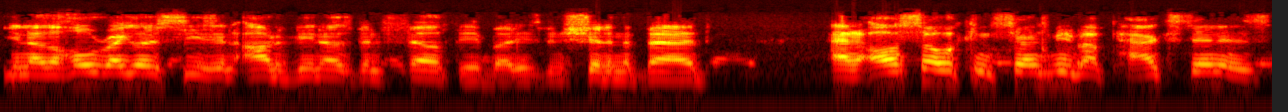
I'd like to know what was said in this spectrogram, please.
You know, the whole regular season, Ottavino has been filthy, but he's been shit in the bed. And also, what concerns me about Paxton is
